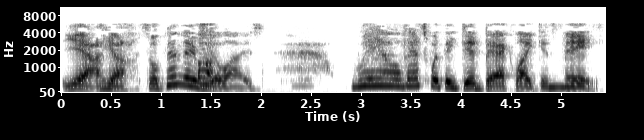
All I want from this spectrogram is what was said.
yeah. Yeah. So then they Huh. realized, well, that's what they did back like in May.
